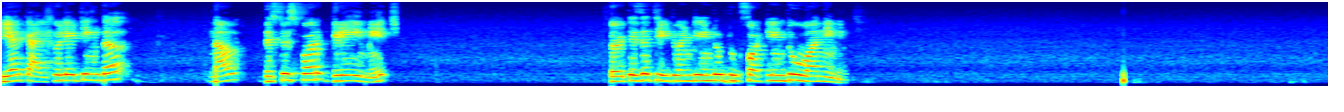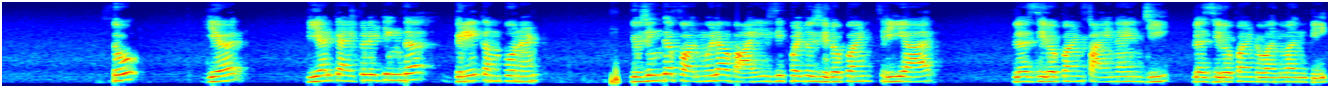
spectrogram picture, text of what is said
we are calculating the now this is for gray image so it is a 320 into 240 into 1 image so here we are calculating the gray component using the formula y is equal to 0.3r plus 0.59g plus 0.11b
